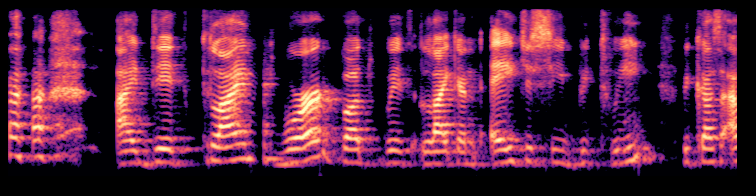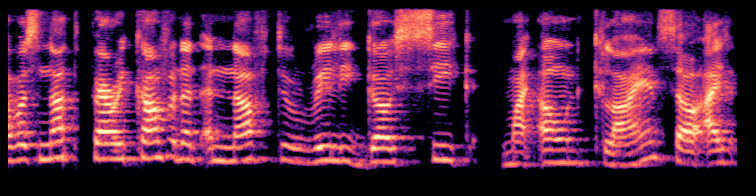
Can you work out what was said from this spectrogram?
I did client work, but with like an agency between, because I was not very confident enough to really go seek my own clients. So I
